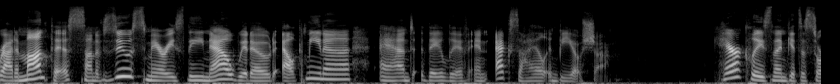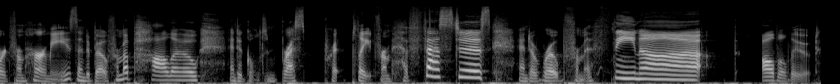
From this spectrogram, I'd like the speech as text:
Rhadamanthus, son of Zeus, marries the now widowed Alcmena, and they live in exile in Boeotia. Heracles then gets a sword from Hermes, and a bow from Apollo, and a golden breastplate from Hephaestus, and a robe from Athena, all the loot.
